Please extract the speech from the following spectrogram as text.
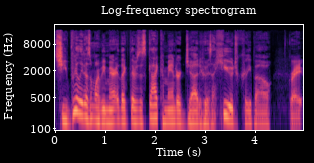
she really doesn't want to be married like there's this guy commander judd who is a huge creepo Great.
